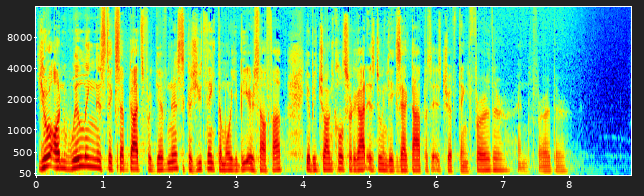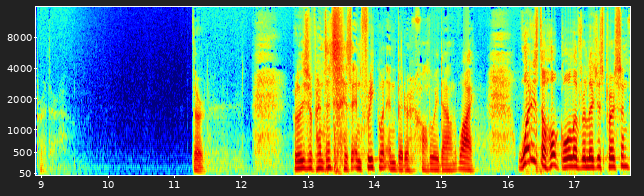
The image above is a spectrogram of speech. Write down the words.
Your unwillingness to accept God's forgiveness because you think the more you beat yourself up, you'll be drawn closer to God is doing the exact opposite, is drifting further and further, further. Third, religious repentance is infrequent and bitter all the way down. Why? What is the whole goal of religious person?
